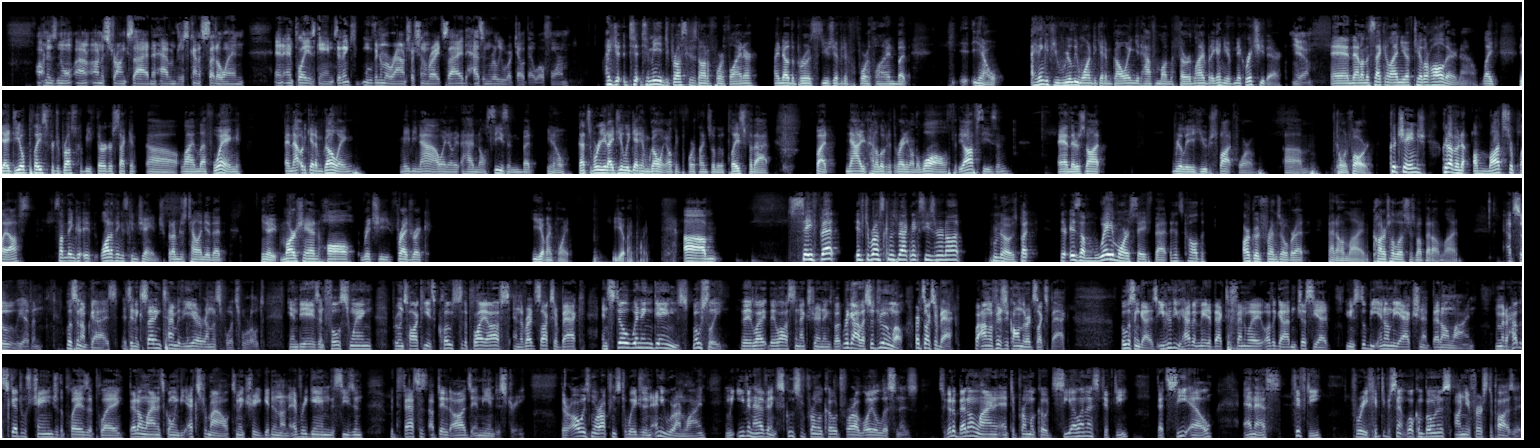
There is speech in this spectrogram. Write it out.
on his on his strong side and have him just kind of settle in and, and play his games. I think moving him around, especially on the right side, hasn't really worked out that well for him. I to, to me, DeBrusk is not a fourth liner. I know the Bruins usually have a different fourth line, but you know I think if you really wanted to get him going, you'd have him on the third line. But again, you have Nick Ritchie there. Yeah. And then on the second line, you have Taylor Hall there now. Like the ideal place for DeBrusk would be third or second uh, line left wing. And that would get him going. Maybe now. I know it hadn't all season, but you know, that's where you'd ideally get him going. I don't think the fourth line's really the place for that. But now you're kind of looking at the writing on the wall for the off season, and there's not really a huge spot for him um, going forward could change. Could have an, a monster playoffs. Something, it, a lot of things can change. But I'm just telling you that, you know, Marchand, Hall, Ritchie, Frederic. You get my point. You get my point. Um, safe bet if DeBrusk comes back next season or not. Who knows? But there is a way more safe bet, and it's called our good friends over at Bet Online. Connor told us just about Bet Online. Absolutely, Evan. Listen up, guys. It's an exciting time of the year around the sports world. The NBA is in full swing. Bruins hockey is close to the playoffs, and the Red Sox are back and still winning games. Mostly, they like they lost in extra innings, but regardless, they're doing well. Red Sox are back. I'm officially calling the Red Sox back. But listen, guys, even if you haven't made it back to Fenway or the Garden just yet, you can still be in on the action at Bet Online. No matter how the schedules change or the players that play, BetOnline is going the extra mile to make sure you get in on every game this season with the fastest updated odds in the industry. There are always more options to wager than anywhere online, and we even have an exclusive promo code for our loyal listeners. So go to BetOnline and enter promo code CLNS50, that's CLNS50, for a 50% welcome bonus on your first deposit.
